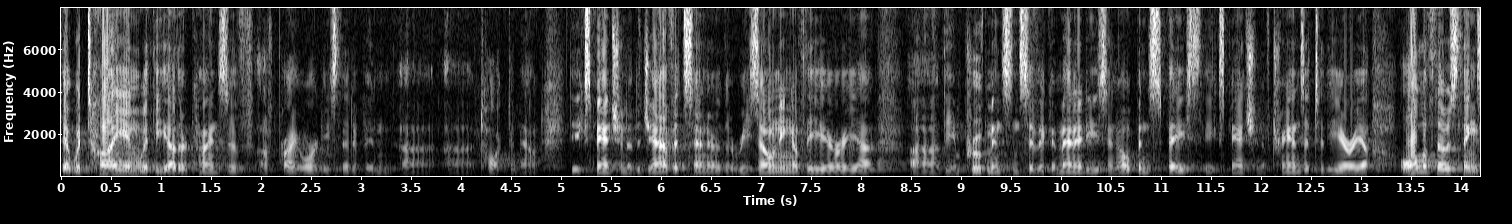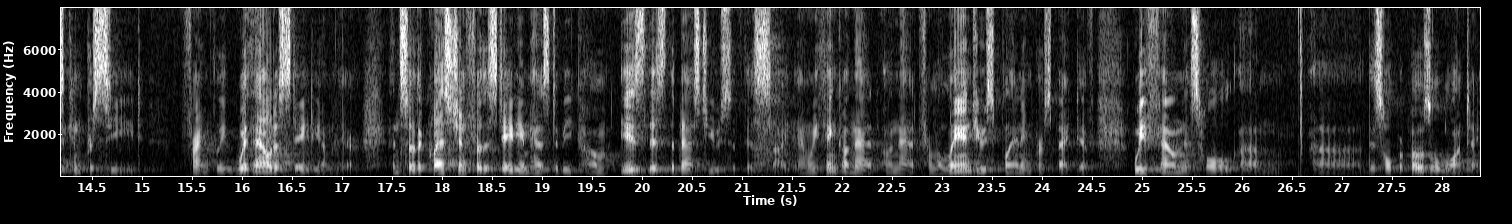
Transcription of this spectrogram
that would tie in with the other kinds of, of priorities that have been uh, uh talked about. The expansion of the Javits Center, the rezoning of the area, uh, the improvements in civic amenities and open space, the expansion of transit to the area, all of those things can proceed frankly, without a stadium there. And so the question for the stadium has to become, is this the best use of this site? And we think on that, on that from a land use planning perspective, we've found this whole, um, uh, this whole proposal wanting,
